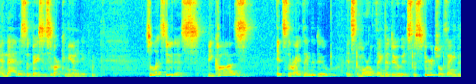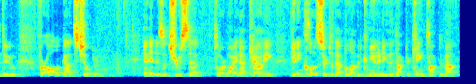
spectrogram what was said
and that is the basis of our community. So let's do this because it's the right thing to do, it's the moral thing to do, it's the spiritual thing to do for all of God's children. And it is a true step toward Wyandotte County getting closer to that beloved community that Dr. King talked about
